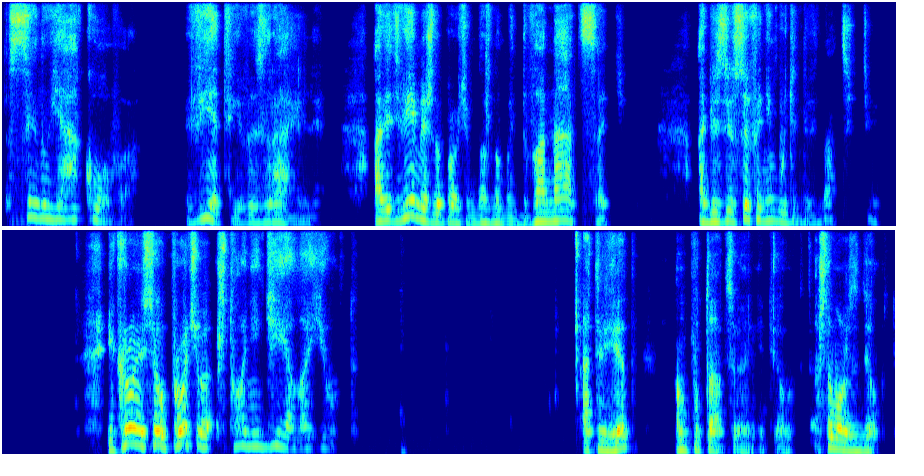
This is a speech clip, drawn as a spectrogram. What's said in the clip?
Сыну Якова ветви в Израиле. А ветвей, между прочим, должно быть 12, а без Иосифа не будет 12. И кроме всего прочего, что они делают? Ответ – ампутацию они делают. А что можно сделать?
